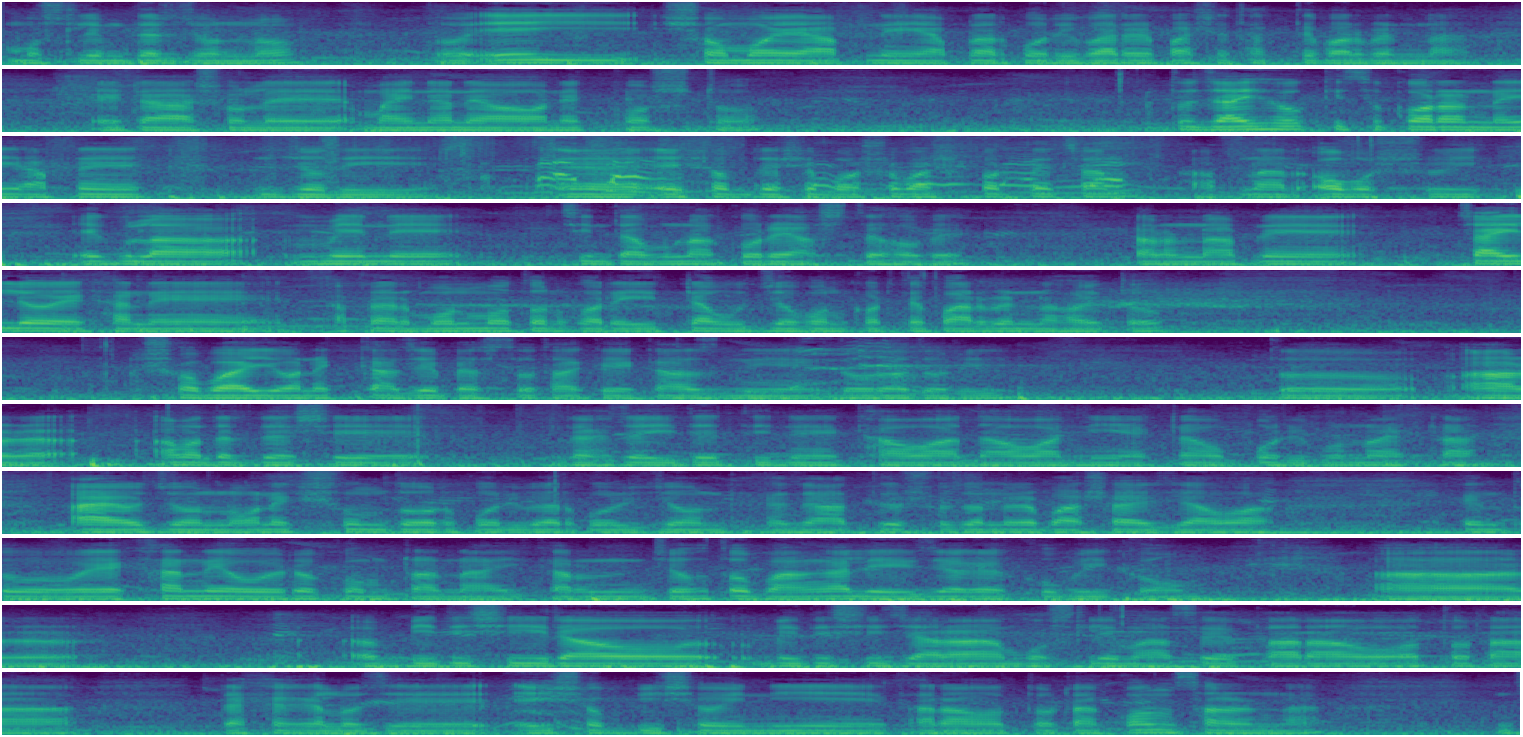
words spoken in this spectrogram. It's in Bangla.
মুসলিমদের জন্য। তো এই সময়ে আপনি আপনার পরিবারের পাশে থাকতে পারবেন না। এটা আসলে মাইনা নেওয়া অনেক কষ্ট। তো যাই হোক, কিছু করার নেই। আপনি যদি এসব দেশে বসবাস করতে চান, আপনার অবশ্যই এগুলা মেনে চিন্তা ভাবনা করে আসতে হবে। কারণ আপনি চাইলেও এখানে আপনার মন মতন করে ঈদটা উদযাপন করতে পারবেন না হয়তো। সবাই অনেক কাজে ব্যস্ত থাকে, কাজ নিয়ে দৌড়াদৌড়ি। তো, আর আমাদের দেশে দেখা যায় ঈদের দিনে খাওয়া দাওয়া নিয়ে একটা পরিপূর্ণ একটা আয়োজন, অনেক সুন্দর পরিবার পরিজন, দেখা যায় আত্মীয় স্বজনের বাসায় যাওয়া, কিন্তু এখানে ওই রকমটা নাই। কারণ যেহেতু বাঙালি এই জায়গায় খুবই কম, আর বিদেশিরাও, বিদেশি যারা মুসলিম আছে, তারাও অতটা দেখা গেল যে এইসব বিষয় নিয়ে তারা অতটা কনসার্ন না,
